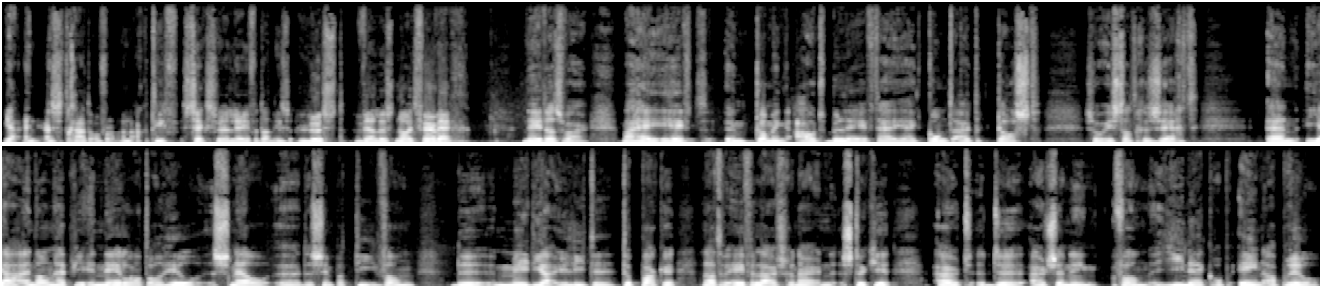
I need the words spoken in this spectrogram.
Ja, en als het gaat over een actief seksueel leven, dan is lust, wellust nooit ver weg. Nee, dat is waar. Maar hij heeft een coming out beleefd. Hij, hij komt uit de kast, zo is dat gezegd. En ja, en dan heb je in Nederland al heel snel uh, de sympathie van de media-elite te pakken. Laten we even luisteren naar een stukje uit de uitzending van Jinek op 1 april.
